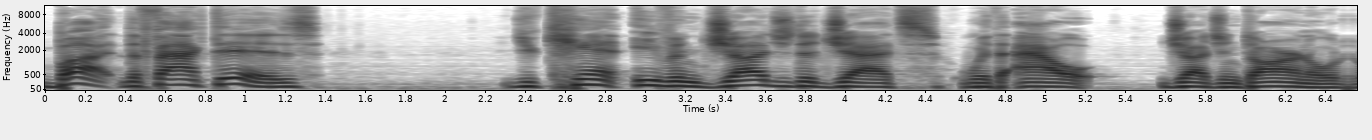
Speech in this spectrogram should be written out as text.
but the fact is, you can't even judge the Jets without judging Darnold.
